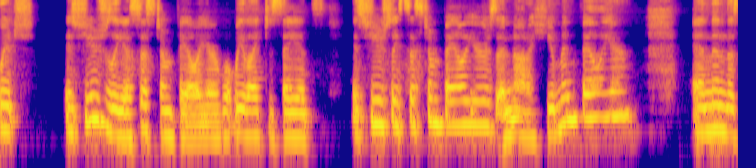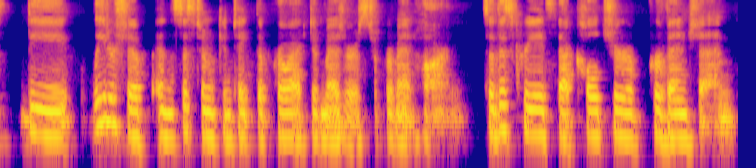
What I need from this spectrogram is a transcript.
which is usually a system failure. What we like to say it's it's usually system failures and not a human failure. And then the, the leadership and the system can take the proactive measures to prevent harm. So this creates that culture of prevention.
